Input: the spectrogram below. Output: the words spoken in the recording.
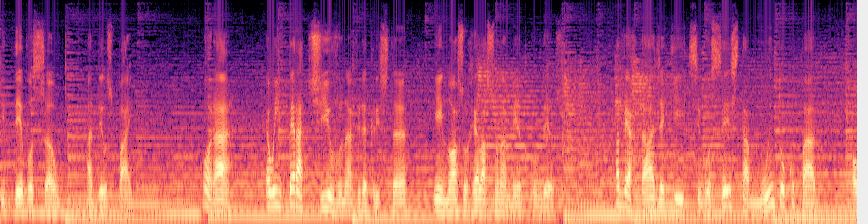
e devoção a Deus Pai. Orar é um imperativo na vida cristã e em nosso relacionamento com Deus. A verdade é que, se você está muito ocupado ao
